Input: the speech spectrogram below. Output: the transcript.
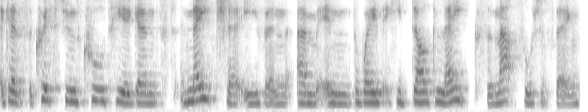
against the Christians, cruelty against nature, even um, in the way that he dug lakes and that sort of thing,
